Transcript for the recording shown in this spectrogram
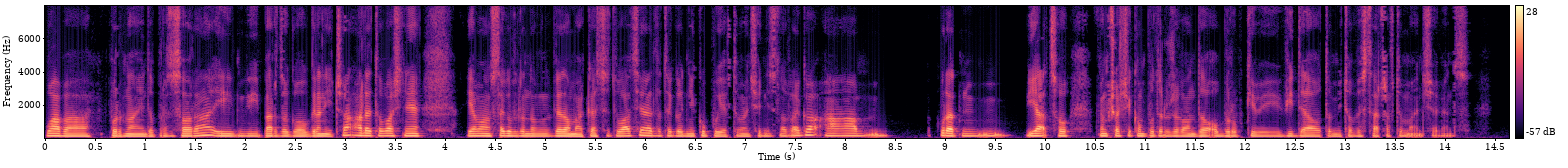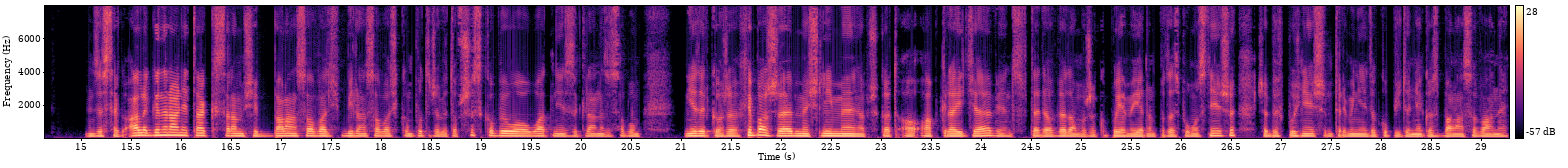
słaba w porównaniu do procesora i, i, bardzo go ogranicza, ale to właśnie ja mam z tego względu wiadomo jaka jest sytuacja, dlatego nie kupuję w tym momencie nic nowego, a akurat ja co w większości komputerów używam do obróbki wideo, to mi to wystarcza w tym momencie, więc więc jest tego. Ale generalnie tak staramy się balansować, bilansować komputer, żeby to wszystko było ładnie zgrane ze sobą. Nie tylko, że chyba, że myślimy na przykład o upgrade'zie, więc wtedy wiadomo, że kupujemy jeden podzespół mocniejszy, żeby w późniejszym terminie dokupić do niego zbalansowany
